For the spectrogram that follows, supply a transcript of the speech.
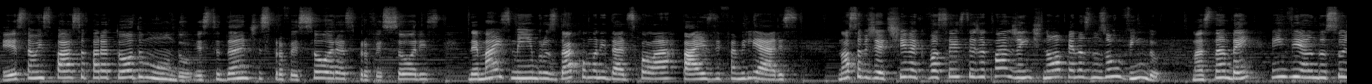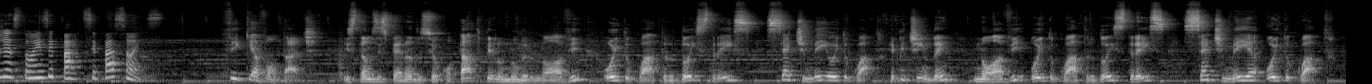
Este é um espaço para todo mundo: estudantes, professoras, professores, demais membros da comunidade escolar, pais e familiares. Nosso objetivo é que você esteja com a gente, não apenas nos ouvindo, mas também enviando sugestões e participações. Fique à vontade. Estamos esperando o seu contato pelo número 984237684. Repetindo, hein? 984237684.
